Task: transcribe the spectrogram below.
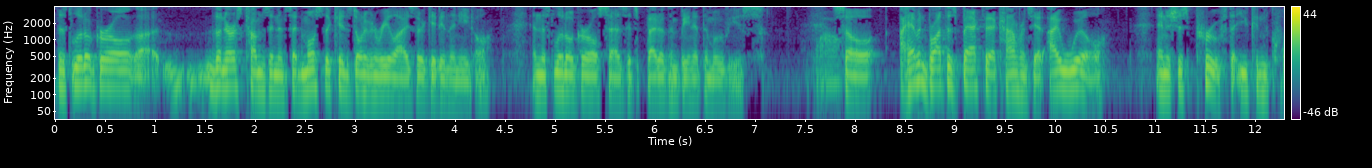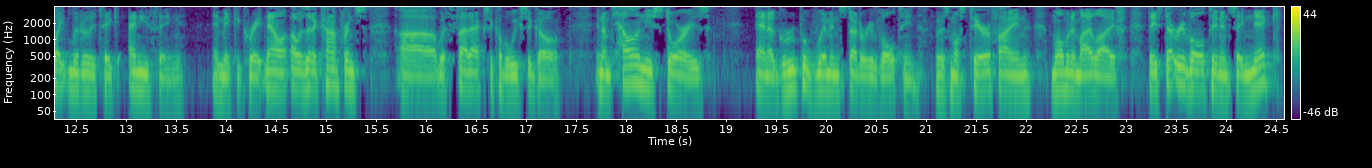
this little girl, uh, the nurse comes in and said, most of the kids don't even realize they're getting the needle. And this little girl says it's better than being at the movies. Wow. So I haven't brought this back to that conference yet. I will, and it's just proof that you can quite literally take anything and make it great. Now, I was at a conference uh, with FedEx a couple weeks ago, and I'm telling these stories, and a group of women started revolting. It was the most terrifying moment in my life. They start revolting and say, Nick,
